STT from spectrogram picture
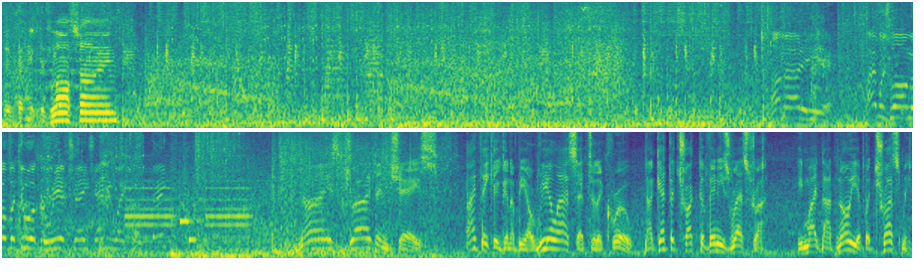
Same technique as last time. I'm out of here. I was long overdue a career change anyway, so thank Nice driving, Chase. I think you're gonna be a real asset to the crew. Now get the truck to Vinnie's restaurant. He might not know you, but trust me,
